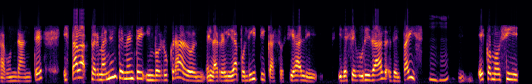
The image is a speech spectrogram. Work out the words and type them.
abundante, estaba permanentemente involucrado en, la realidad política, social y, de seguridad del país. Es como si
